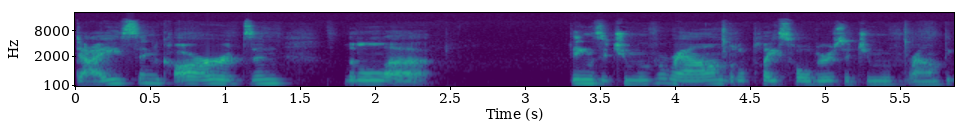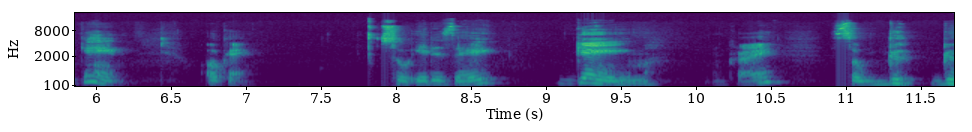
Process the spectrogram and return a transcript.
dice and cards and little uh, things that you move around, little placeholders that you move around the game. Okay, so it is a game. Okay, so g g.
